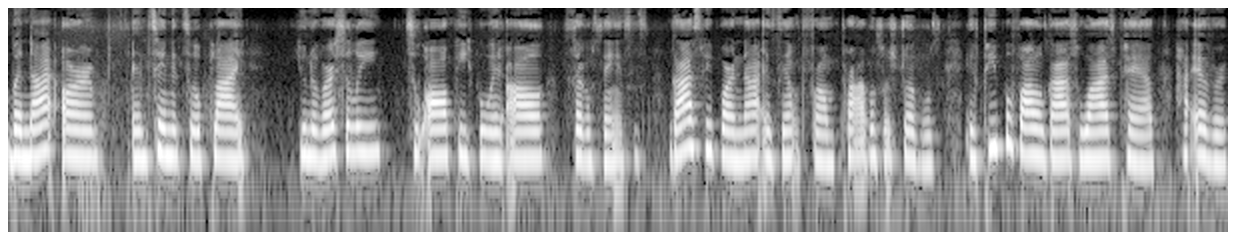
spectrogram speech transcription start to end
but not are intended to apply universally to all people in all circumstances. God's people are not exempt from problems or struggles. If people follow God's wise path, however,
